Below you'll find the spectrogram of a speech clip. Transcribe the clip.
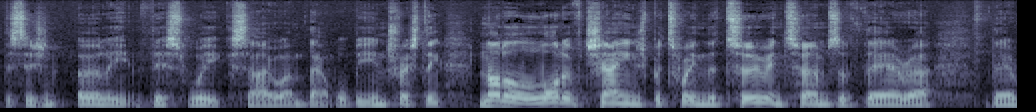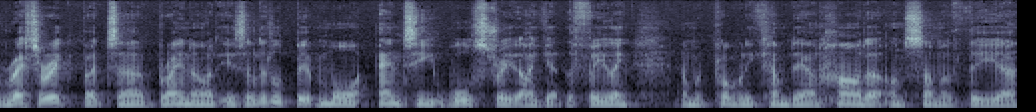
decision early this week, so um, that will be interesting. Not a lot of change between the two in terms of their. Uh, their rhetoric, but uh, Brainard is a little bit more anti Wall Street, I get the feeling, and would probably come down harder on some of the, uh,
